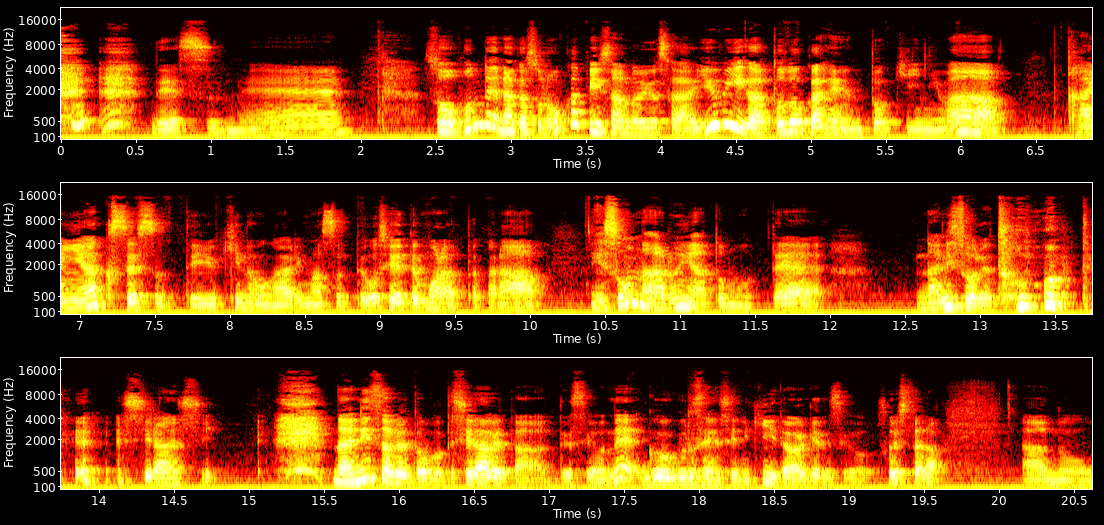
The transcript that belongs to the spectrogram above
ですね。そうほんでなんかそのオカピーさんの言うさ指が届かへん時には簡易アクセスっていう機能がありますって教えてもらったからえそんなんあるんやと思って何それと思って知らんし 何それと思って調べたんですよね Google 先生に聞いたわけですよ。そしたらあの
